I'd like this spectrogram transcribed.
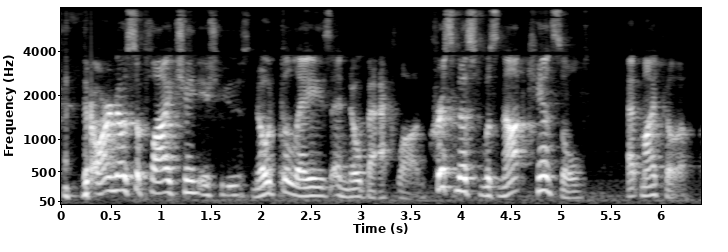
there are no supply chain issues, no delays, and no backlog. Christmas was not canceled at My Pillow.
